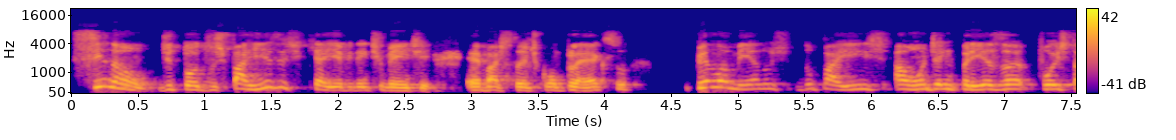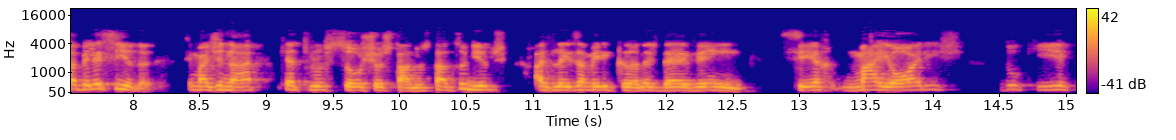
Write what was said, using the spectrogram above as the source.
Se não de todos os países, que aí evidentemente é bastante complexo, pelo menos do país aonde a empresa foi estabelecida. Se imaginar que a Truth Social está nos Estados Unidos, as leis americanas devem ser maiores do que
